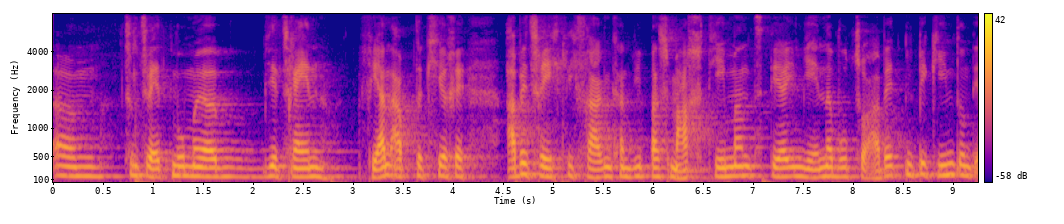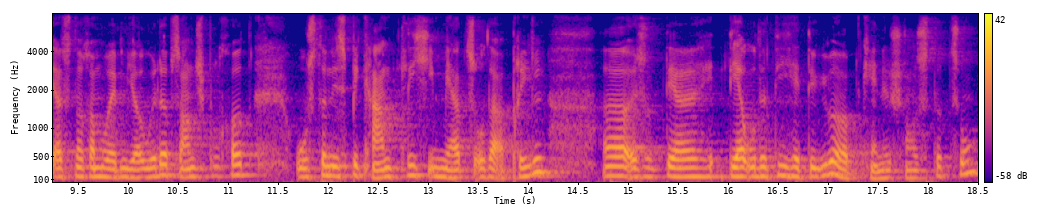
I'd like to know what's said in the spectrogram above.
Ähm, zum Zweiten, wo man jetzt rein fernab der Kirche arbeitsrechtlich fragen kann, wie, was macht jemand, der im Jänner wo zu arbeiten beginnt und erst nach einem halben Jahr Urlaubsanspruch hat Ostern ist bekanntlich im März oder April. Äh, also der, der oder die hätte überhaupt keine Chance dazu.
